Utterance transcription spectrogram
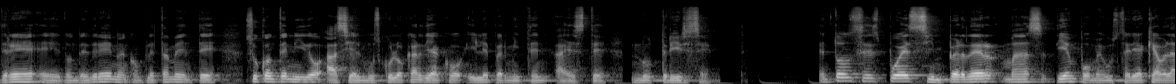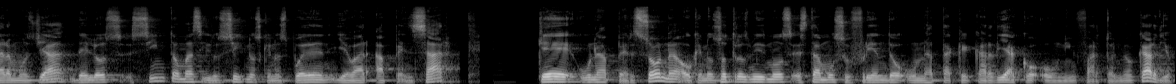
eh, donde drenan completamente su contenido hacia el músculo cardíaco y le permiten a este nutrirse. Entonces, pues sin perder más tiempo, me gustaría que habláramos ya de los síntomas y los signos que nos pueden llevar a pensar que una persona o que nosotros mismos estamos sufriendo un ataque cardíaco o un infarto al miocardio.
